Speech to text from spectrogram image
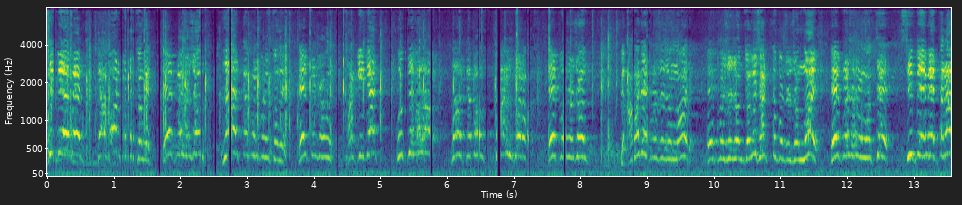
সিপিএম এর কাপড় পরে চলে। এই প্রশাসন লাল কাপড় পরে চলে। এই প্রশাসন ফাঁকি উঠতে পারো লাল কাপড় চালু করো। এই প্রশাসন আমাদের প্রশাসন নয় এই প্রশাসন জনস্বার্থ প্রশাসন নয় এই প্রশাসন হচ্ছে সিপিএম এর তারা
